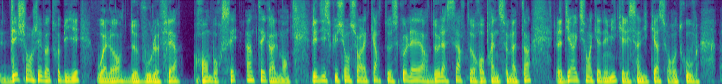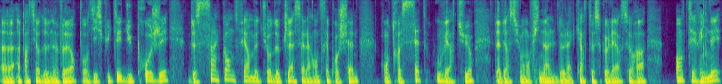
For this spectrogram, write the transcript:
d'échanger votre billet ou alors de vous le faire remboursé intégralement. Les discussions sur la carte scolaire de la Sarthe reprennent ce matin. La direction académique et les syndicats se retrouvent euh, à partir de 9h pour discuter du projet de 50 fermetures de classes à la rentrée prochaine contre 7 ouvertures. La version finale de la carte scolaire sera entériné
